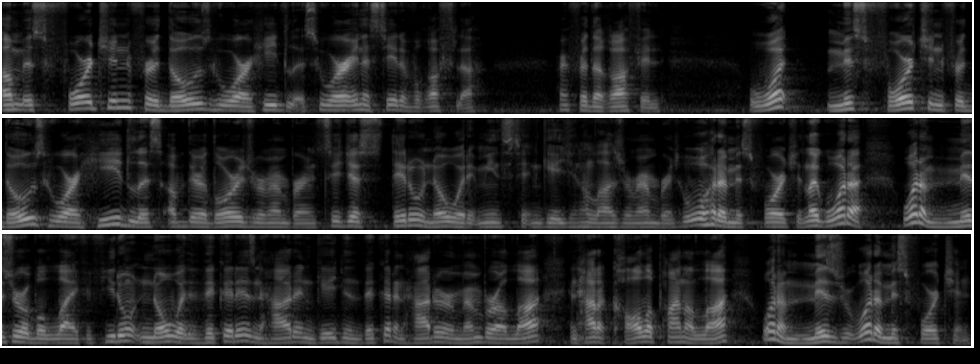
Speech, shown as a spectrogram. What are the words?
a misfortune for those who are heedless, who are in a state of ghafla, right? For the ghafil. What misfortune for those who are heedless of their Lord's remembrance. They just they don't know what it means to engage in Allah's remembrance. What a misfortune. Like what a what a miserable life. If you don't know what dhikr is and how to engage in dhikr and how to remember Allah and how to call upon Allah, what a miser what a misfortune.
